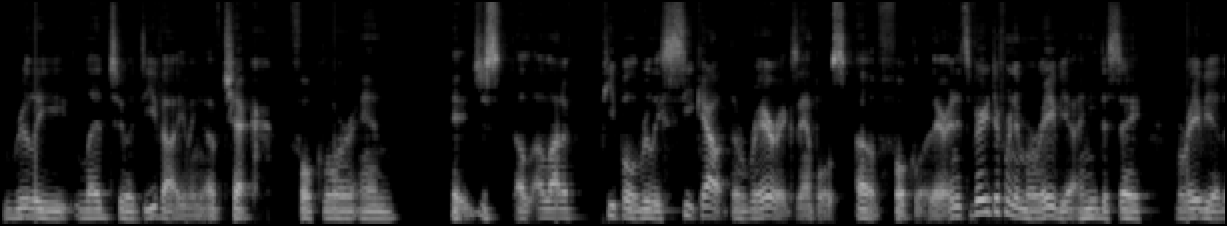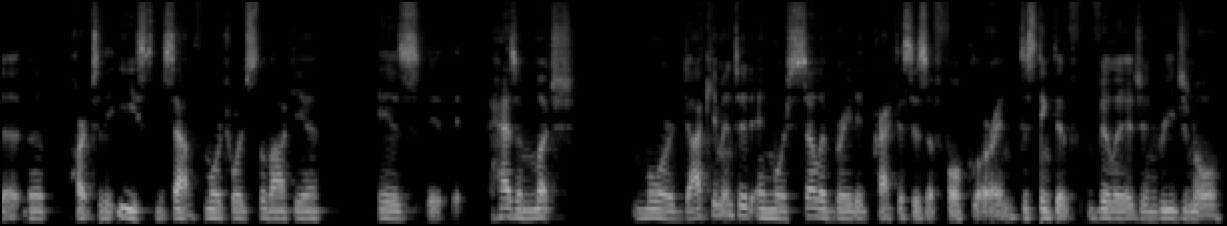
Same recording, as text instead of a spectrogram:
really led to a devaluing of Czech folklore and it just a, a lot of people really seek out the rare examples of folklore there and it's very different in Moravia. I need to say Moravia, the the part to the east and the south, more towards Slovakia, is it has a much more documented and more celebrated practices of folklore and distinctive village and regional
